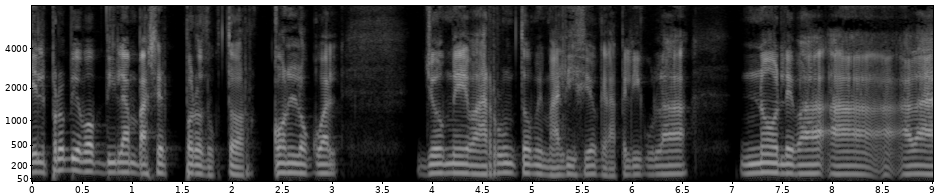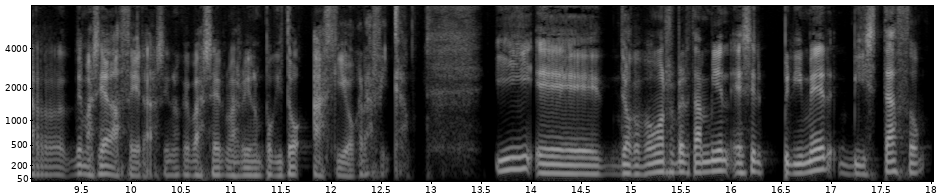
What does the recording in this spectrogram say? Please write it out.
el propio Bob Dylan va a ser productor, con lo cual yo me barrunto, me malicio que la película no le va a, dar demasiada cera, sino que va a ser más bien un poquito agiográfica. Y eh, lo que podemos ver también es el primer vistazo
